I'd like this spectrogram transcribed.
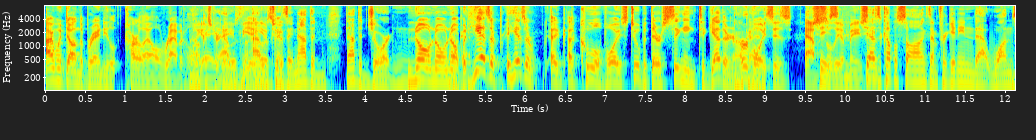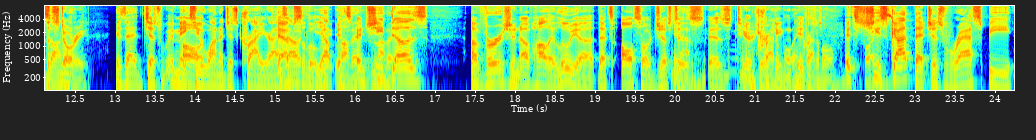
I went down the Brandi Carlile rabbit hole Okay. yesterday. I was I was going to say not the not the Jordan. No, no, no. But he has a he has a, a, a cool voice too. But they're singing together, and her voice is absolutely She's- amazing. She has a couple songs. I'm forgetting that one song. that- Story. Is that just it makes Oh, you want to just cry your eyes absolutely, out? Yep, love it. and she does a version of Hallelujah that's also just Yeah. as as tear Incredible, incredible It's, voice. she's got that just raspy,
